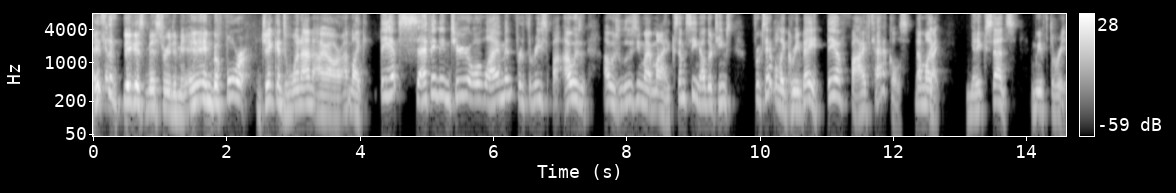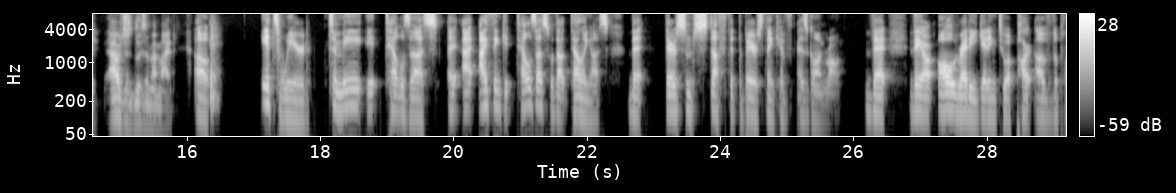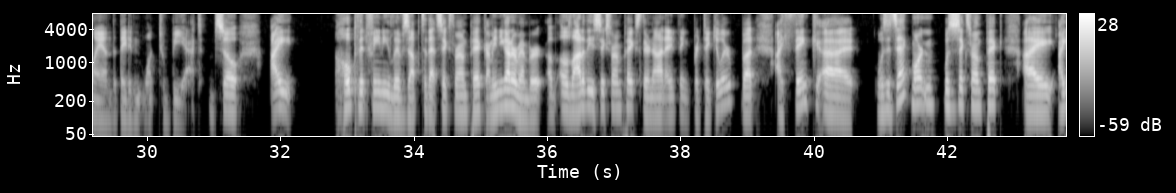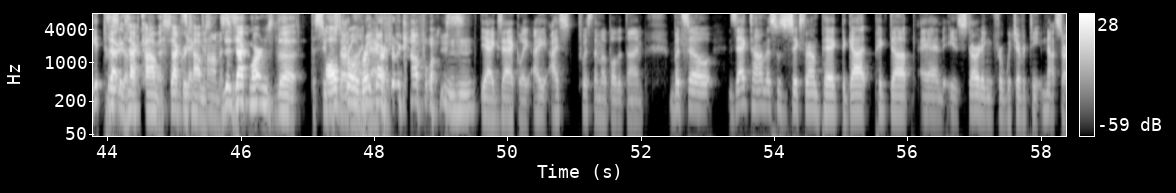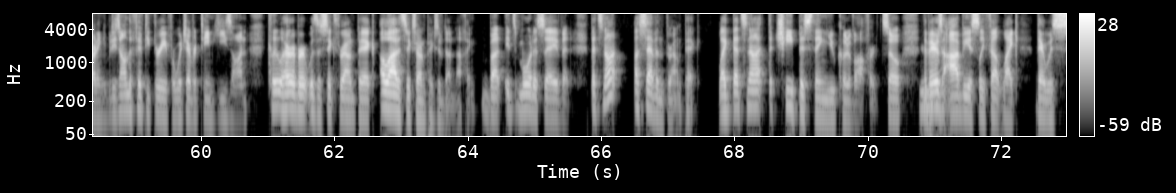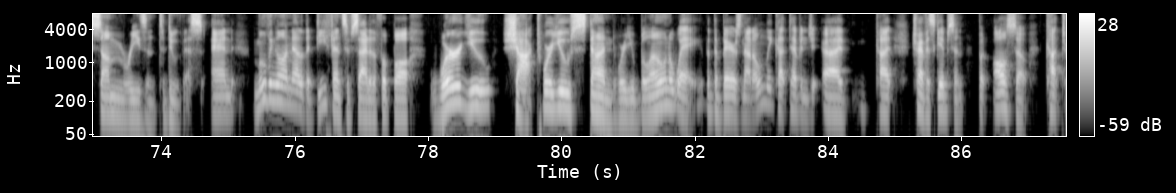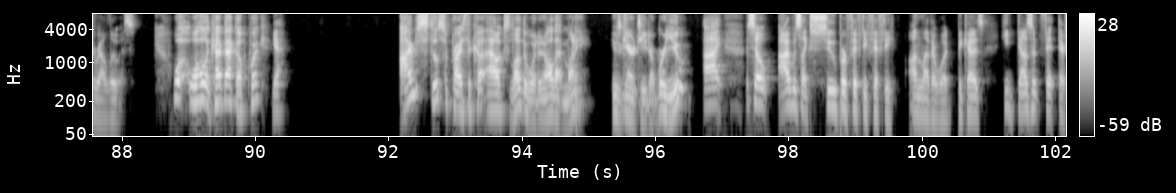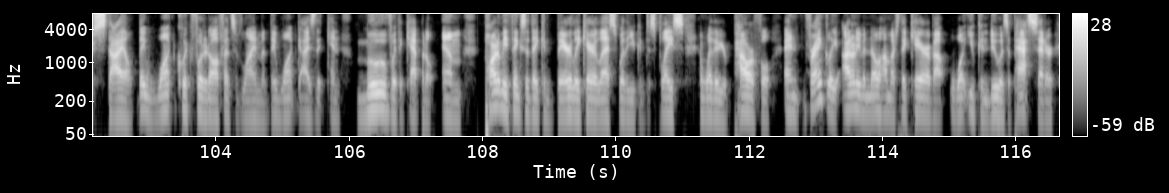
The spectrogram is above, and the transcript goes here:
it's it comes the biggest mystery to me. And, and, before Jenkins went on IR, I'm like, they have seven interior linemen for three spots. I was I was losing my mind because I'm seeing other teams, for example, like Green Bay, they have five tackles. And I'm like, right. makes sense. We have three. I was just losing my mind. Oh, it's weird. To me, it tells us, I, I, I think it tells us without telling us that there's some stuff that the Bears think have has gone wrong that they are already getting to a part of the plan that they didn't want to be at. So I hope that Feeney lives up to that sixth round pick. I mean, you got to remember a, a, lot of these sixth round picks, they're not anything particular, but I think uh, was it Zach Martin was a sixth round pick? I I get twisted. Zach, Zach Thomas, Zachary Zach Thomas. Thomas. Zack Martin's the the all pro right guard for the Cowboys. Mm-hmm. Yeah, exactly. I I twist them up all the time, but so Zach Thomas was a sixth round pick that got picked up and is starting for whichever team, not starting, but he's on the 53 for whichever team he's on. Khalil Herbert was a sixth round pick. A lot of sixth round picks have done nothing, but it's more to say that that's not a seventh round pick. Like, that's not the cheapest thing you could have offered. So mm-hmm. the Bears obviously felt like there was some reason to do this. And moving on now to the defensive side of the football, were you shocked? Were you stunned? Were you blown away that the Bears not only cut Teven, uh, cut Trevis Gipson, but also cut Terrell Lewis? Well, well, hold it. Can I back up quick? Yeah. I'm still surprised to cut Alex Leatherwood and all that money he was guaranteed. Were you? I so I was like super 50-50 on Leatherwood because he doesn't fit their style. They want quick footed offensive linemen. They want guys that can move with a capital M. Part of me thinks that they can barely care less whether you can displace and whether you're powerful. And frankly, I don't even know how much they care about what you can do as a pass setter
